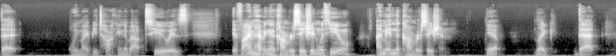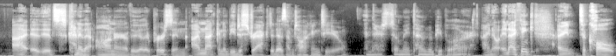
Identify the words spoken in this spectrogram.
that we might be talking about too is if I'm having a conversation with you, I'm in the conversation. Yeah. Like that I, it's kind of that honor of the other person. I'm not going to be distracted as I'm talking to you. And there's so many times when people are. I know. And I think, I mean, to call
